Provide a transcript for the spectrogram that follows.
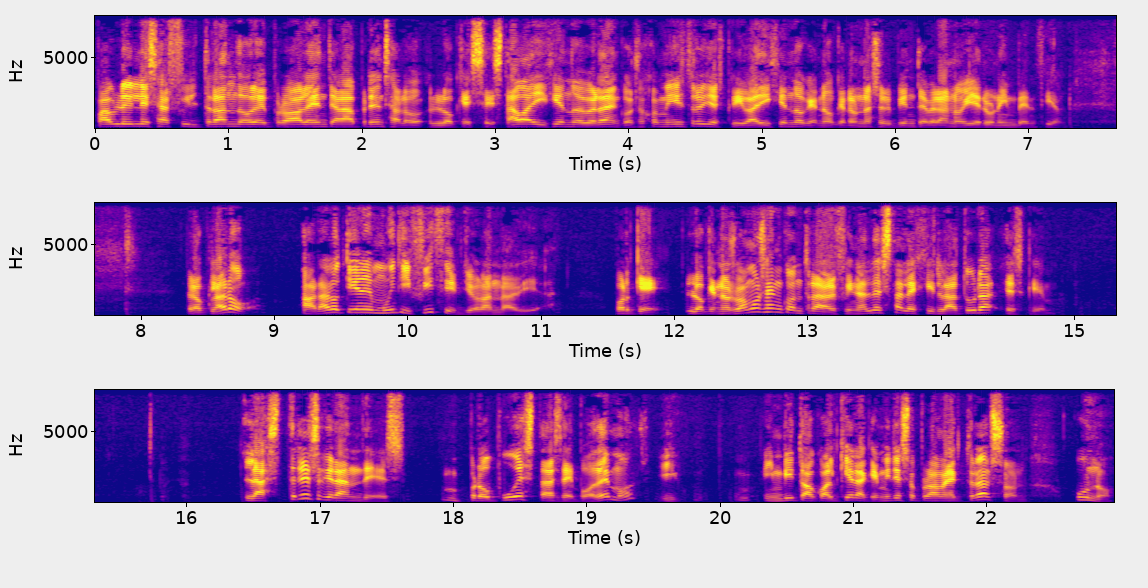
Pablo Iglesias filtrándole probablemente a la prensa lo, que se estaba diciendo de verdad en Consejo de Ministros y escriba diciendo que no, que era una serpiente verano y era una invención. Pero claro, ahora lo tiene muy difícil Yolanda Díaz. Porque lo que nos vamos a encontrar al final de esta legislatura es que las tres grandes propuestas de Podemos, y invito a cualquiera que mire su programa electoral, son, uno,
